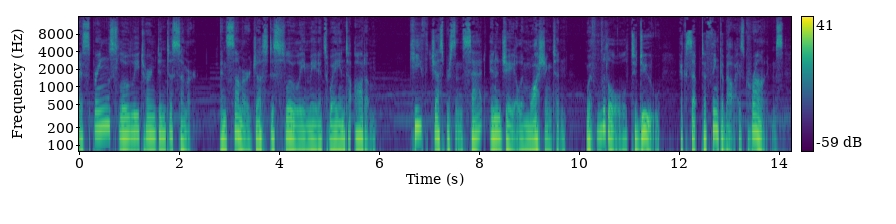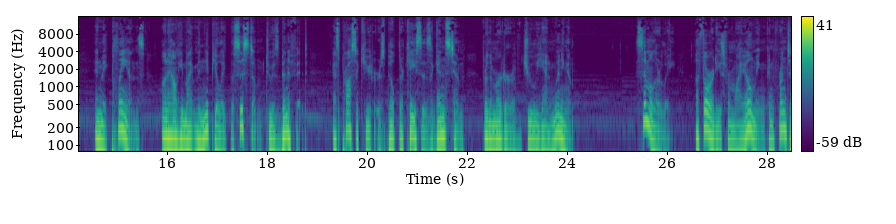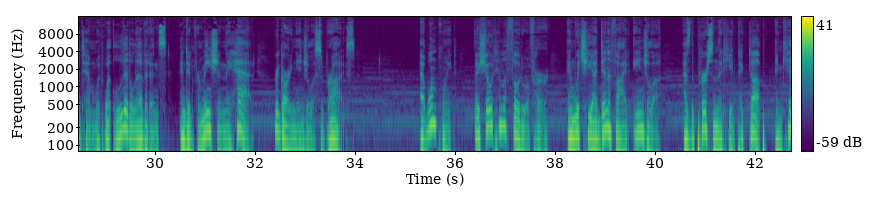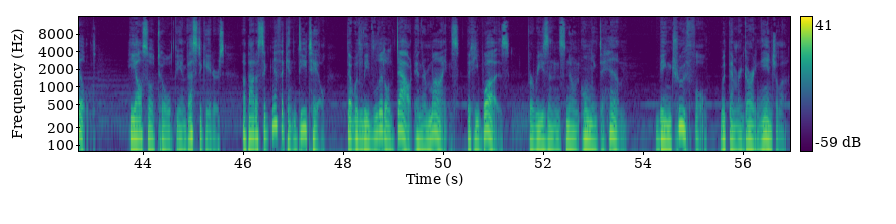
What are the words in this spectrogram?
As spring slowly turned into summer, and summer just as slowly made its way into autumn, Keith Jesperson sat in a jail in Washington with little to do except to think about his crimes and make plans on how he might manipulate the system to his benefit as prosecutors built their cases against him for the murder of Julie Ann Winningham. Similarly, authorities from Wyoming confronted him with what little evidence and information they had regarding Angela Subrize. At one point, they showed him a photo of her in which he identified Angela as the person that he had picked up and killed. He also told the investigators about a significant detail that would leave little doubt in their minds that he was, for reasons known only to him, being truthful with them regarding Angela.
